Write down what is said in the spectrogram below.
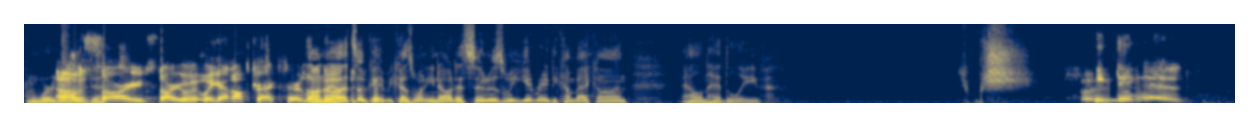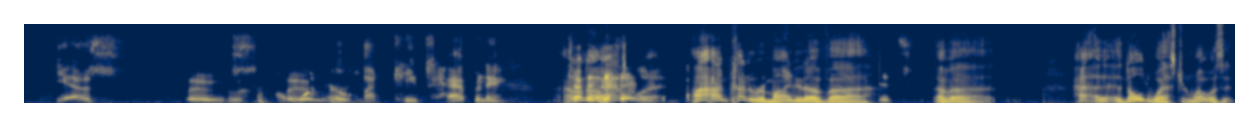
when we're going oh, to. sorry, sorry, we, we got off track there a little Oh no, bit. that's okay because when you know it, as soon as we get ready to come back on, Alan had to leave. he did. Yes. Boo. I wonder what keeps happening. I don't know. Alan. I, I'm kind of reminded of uh, It's of a an old western. What was it?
